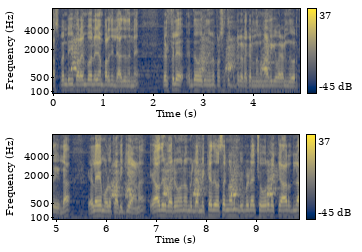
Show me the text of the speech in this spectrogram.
ഹസ്ബൻഡ് ഈ പറയും പോലെ ഞാൻ പറഞ്ഞില്ല ആദ്യം തന്നെ ഗൾഫിൽ എന്തോ ഒരു നിയമപ്രശ്നത്തിൽപ്പെട്ട് കിടക്കണം നിങ്ങൾ നാട്ടിലേക്ക് വരാൻ നിവർത്തിയില്ല ഇളയ മോൾ പഠിക്കുകയാണ്. യാതൊരു വരുമാനവുമില്ല. മിക്ക ദിവസങ്ങളും ഇവിടെ ചോറ് വയ്ക്കാറില്ല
